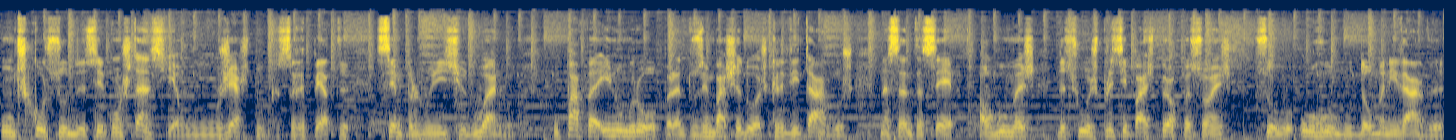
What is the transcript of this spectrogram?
um discurso de circunstância, um gesto que se repete sempre no início do ano. O Papa enumerou perante os embaixadores creditados na Santa Sé algumas das suas principais preocupações sobre o rumo da humanidade.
